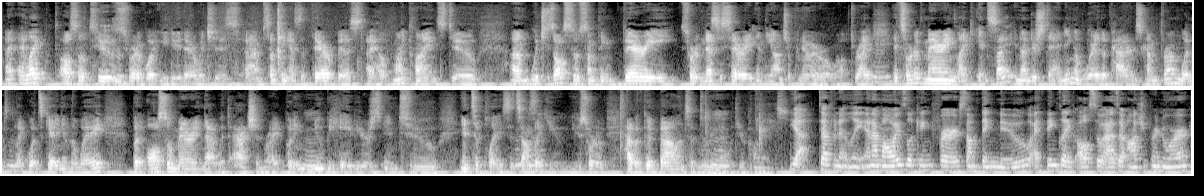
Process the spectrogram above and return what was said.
I, I like also too sort of what you do there, which is um, something as a therapist I help my clients do. Um, which is also something very sort of necessary in the entrepreneurial world, right? Mm-hmm. It's sort of marrying like insight and understanding of where the patterns come from, what Mm-hmm. like what's getting in the way, but also marrying that with action, right? Putting Mm-hmm. new behaviors into into place. It sounds like you you sort of have a good balance of doing Mm-hmm. that with your clients. Yeah, definitely. And I'm always looking for something new. I think, like, also as an entrepreneur,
